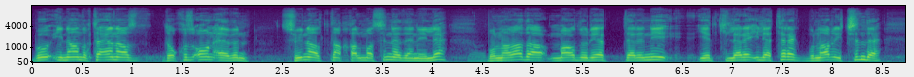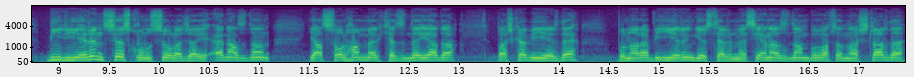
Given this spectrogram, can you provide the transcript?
bu inandıkta en az 9-10 evin suyun altında kalması nedeniyle bunlara da mağduriyetlerini yetkililere ileterek bunlar için de bir yerin söz konusu olacağı en azından ya Solhan merkezinde ya da başka bir yerde bunlara bir yerin gösterilmesi. En azından bu vatandaşlar da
